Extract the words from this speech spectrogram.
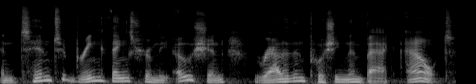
and tend to bring things from the ocean rather than pushing them back out.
